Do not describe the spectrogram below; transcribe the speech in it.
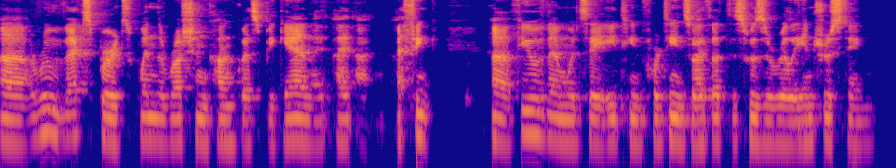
uh, a room of experts when the Russian conquest began, I I, I think uh, a few of them would say 1814. So I thought this was a really interesting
